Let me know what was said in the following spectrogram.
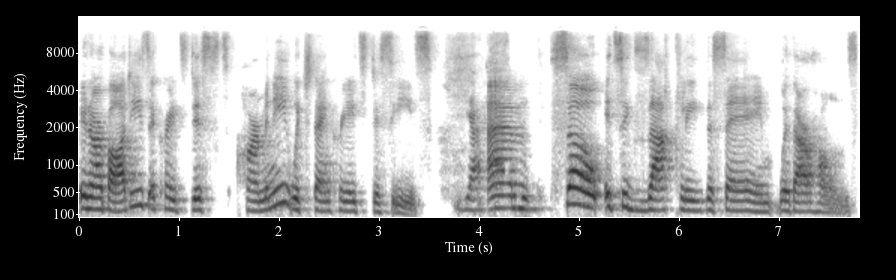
in our bodies, it creates disharmony, which then creates disease. Yes. Um, so it's exactly the same with our homes.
